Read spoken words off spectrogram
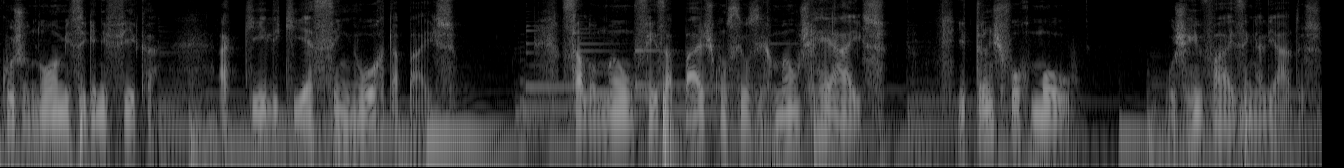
cujo nome significa aquele que é Senhor da paz. Salomão fez a paz com seus irmãos reais e transformou os rivais em aliados.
